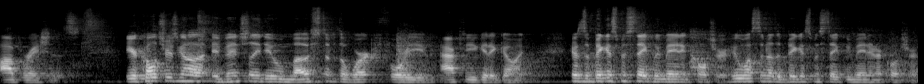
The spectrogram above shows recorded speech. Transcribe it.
operations. Your culture is going to eventually do most of the work for you after you get it going. Here's the biggest mistake we made in culture. Who wants to know the biggest mistake we made in our culture?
